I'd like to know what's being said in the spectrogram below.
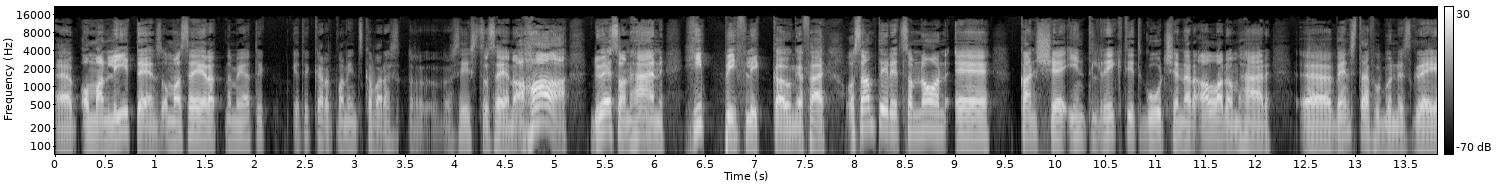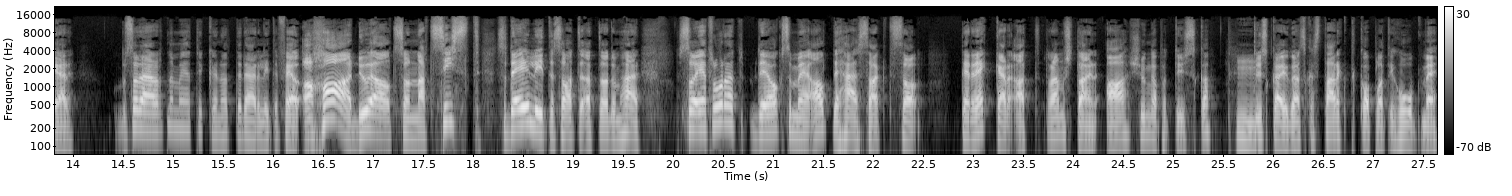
Eh, eh, om man lite ens, om man säger att nej, men jag, tycker jag tycker att man inte ska vara ras- rasist, säger någon aha, du är sån här hippieflicka ungefär. Och samtidigt som någon eh, kanske inte riktigt godkänner alla de här eh, vänsterförbundets grejer, sådär att men jag tycker nog att det där är lite fel. Aha, du är alltså nazist! Så det är ju lite så att, att de här, så jag tror att det också med allt det här sagt, så det räcker att Rammstein A sjunger på tyska. Tyska är ju ganska starkt kopplat ihop med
